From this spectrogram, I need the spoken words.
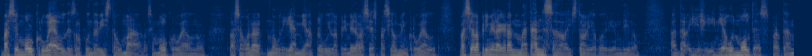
va ser molt cruel des del punt de vista humà, va ser molt cruel, no? La segona, no ho diguem ja, però vull la primera va ser especialment cruel. Va ser la primera gran matança de la història, podríem dir, no? I, i n'hi ha hagut moltes, per tant,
